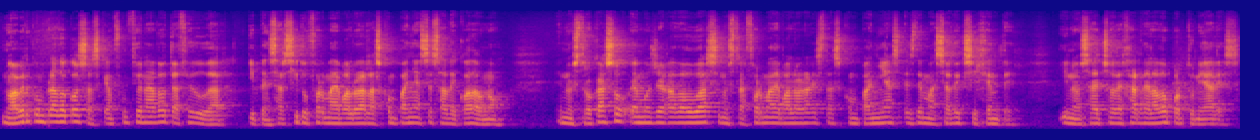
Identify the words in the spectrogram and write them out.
No haber comprado cosas que han funcionado te hace dudar y pensar si tu forma de valorar las compañías es adecuada o no. En nuestro caso, hemos llegado a dudar si nuestra forma de valorar estas compañías es demasiado exigente y nos ha hecho dejar de lado oportunidades.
